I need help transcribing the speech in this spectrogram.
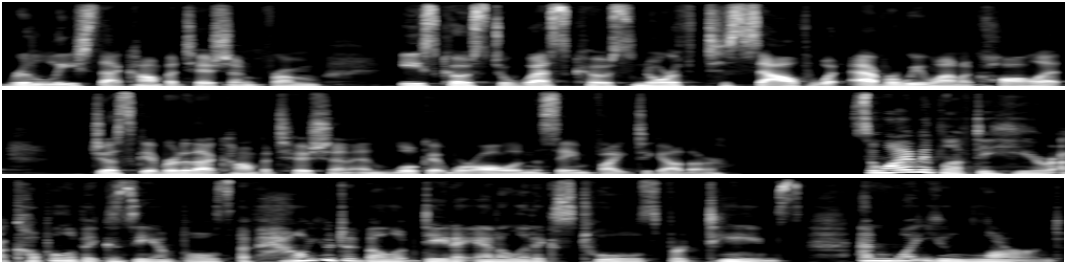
release that competition from East Coast to West Coast, North to South, whatever we want to call it, just get rid of that competition and look at we're all in the same fight together. So, I would love to hear a couple of examples of how you develop data analytics tools for teams and what you learned.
